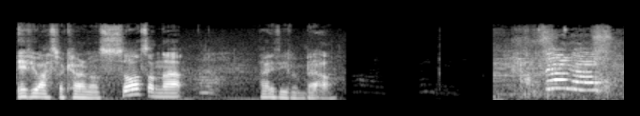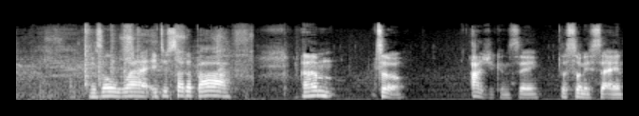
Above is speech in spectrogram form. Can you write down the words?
if you ask for caramel sauce on that, that is even better. It's all wet, he just had a bath. Um, so, as you can see, the sun is setting.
